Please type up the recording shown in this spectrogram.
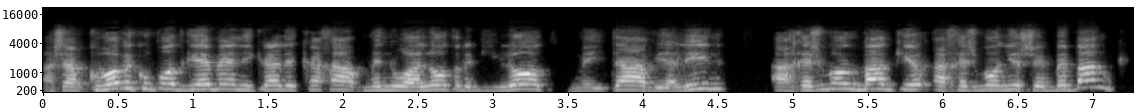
עכשיו, כמו בקופות גמל, נקרא לזה ככה, מנוהלות רגילות, מיטב, ילין, החשבון, בנק, החשבון יושב בבנק.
